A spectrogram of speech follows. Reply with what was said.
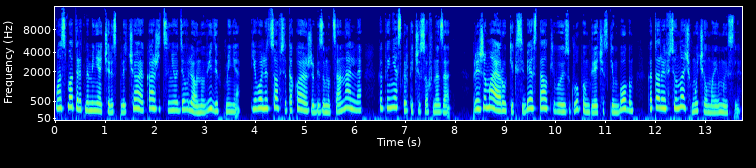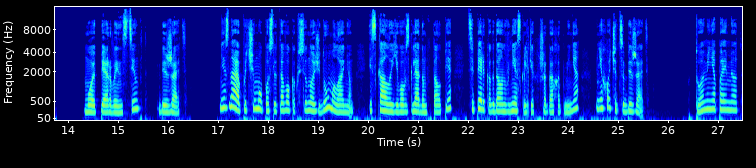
Он смотрит на меня через плечо и кажется не удивлен, увидев меня. Его лицо все такое же безэмоциональное, как и несколько часов назад. Прижимая руки к себе, сталкиваюсь с глупым греческим богом, который всю ночь мучил мои мысли. Мой первый инстинкт — бежать. Не знаю, почему после того, как всю ночь думала о нем, искала его взглядом в толпе, теперь, когда он в нескольких шагах от меня, мне хочется бежать. Кто меня поймет?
